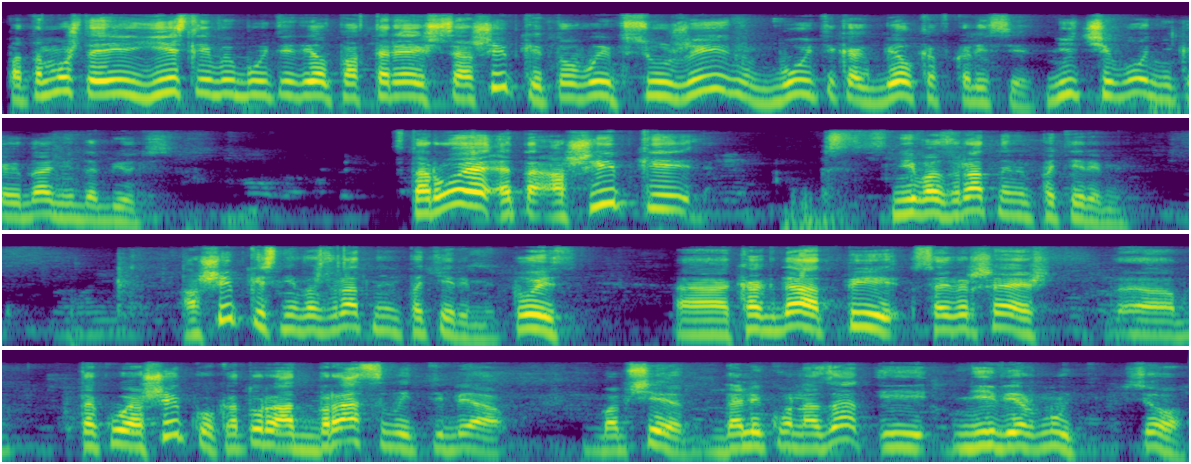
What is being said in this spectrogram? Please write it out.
Потому что если вы будете делать повторяющиеся ошибки, то вы всю жизнь будете как белка в колесе. Ничего никогда не добьетесь. Второе – это ошибки с невозвратными потерями. Ошибки с невозвратными потерями. То есть, э, когда ты совершаешь э, такую ошибку, которая отбрасывает тебя вообще далеко назад и не вернуть. Все,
